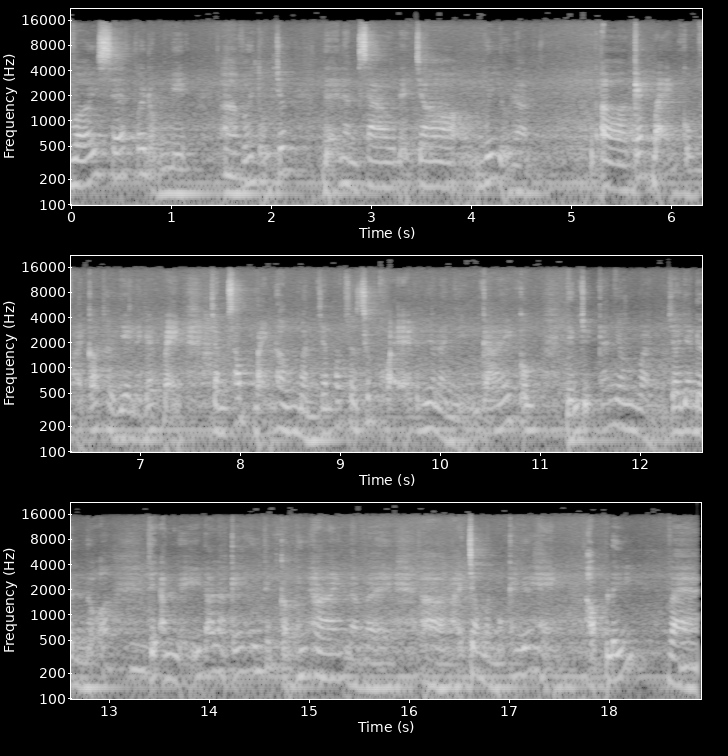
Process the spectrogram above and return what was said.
với sếp với đồng nghiệp uh, với tổ chức để làm sao để cho ví dụ là uh, các bạn cũng phải có thời gian để các bạn chăm sóc bản thân mình chăm sóc cho sức khỏe cũng như là những cái công những chuyện cá nhân và cho gia đình nữa ừ. thì anh nghĩ đó là cái hướng tiếp cận thứ hai là về uh, hãy cho mình một cái giới hạn hợp lý và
